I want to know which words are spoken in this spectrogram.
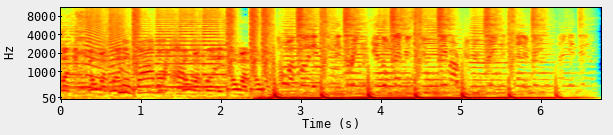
Nevada Nevada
